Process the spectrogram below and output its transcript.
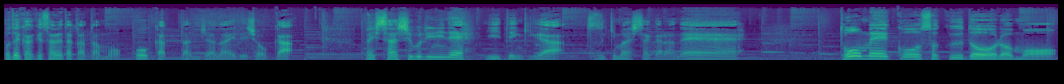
お出かけされた方も多かったんじゃないでしょうか、まあ、久しぶりにねいい天気が続きましたからね。東名高速道路も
